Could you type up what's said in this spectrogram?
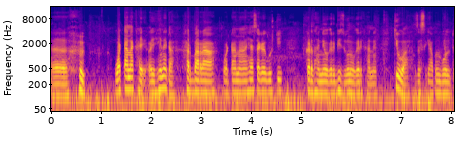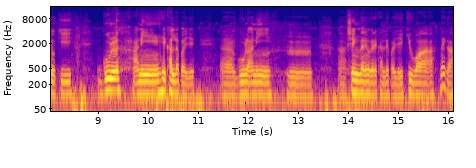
वटाणा खाय हे नाही का? हरभरा वटाणा ह्या सगळ्या गोष्टी कडधान्य वगैरे भिजवून वगैरे खाणं. किंवा जसं की आपण बोलतो की गुळ आणि हे खाल्लं पाहिजे. गूळ गुळ आणि शेंगदाणे वगैरे खाल्ले पाहिजे. किंवा नाही का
